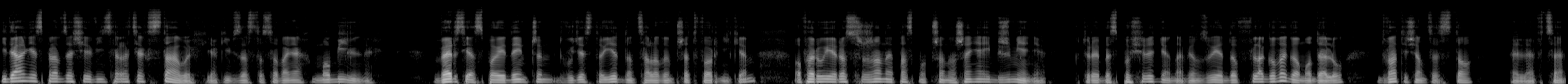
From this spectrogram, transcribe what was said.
Idealnie sprawdza się w instalacjach stałych, jak i w zastosowaniach mobilnych. Wersja z pojedynczym 21-calowym przetwornikiem oferuje rozszerzone pasmo przenoszenia i brzmienie, które bezpośrednio nawiązuje do flagowego modelu 2100 LFC.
